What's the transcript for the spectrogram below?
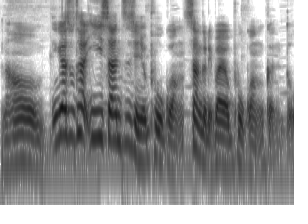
然后应该说它一三之前就曝光，上个礼拜有曝光更多。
